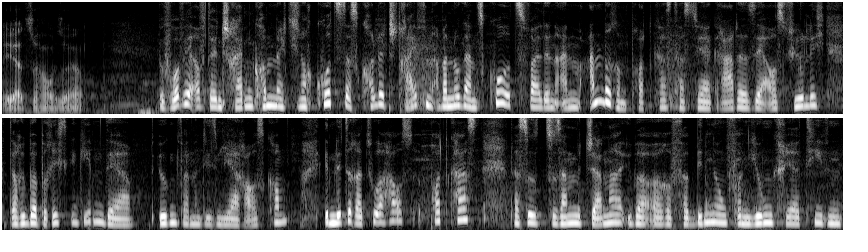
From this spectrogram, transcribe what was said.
eher zu Hause, ja. Bevor wir auf dein Schreiben kommen, möchte ich noch kurz das College streifen, aber nur ganz kurz, weil in einem anderen Podcast hast du ja gerade sehr ausführlich darüber Bericht gegeben, der irgendwann in diesem Jahr rauskommt, im Literaturhaus-Podcast, dass du zusammen mit Jana über eure Verbindung von jungen, kreativen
